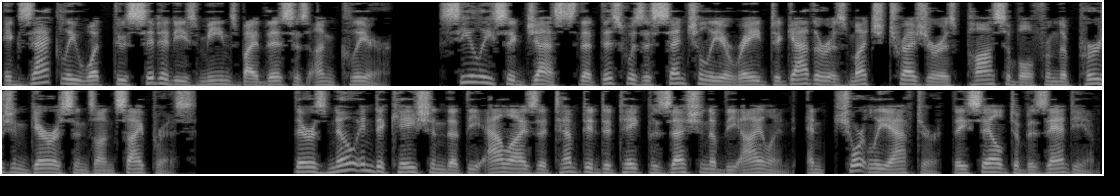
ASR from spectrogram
Exactly what Thucydides means by this is unclear. Sealey suggests that this was essentially a raid to gather as much treasure as possible from the Persian garrisons on Cyprus. There is no indication that the Allies attempted to take possession of the island, and, shortly after, they sailed to Byzantium.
